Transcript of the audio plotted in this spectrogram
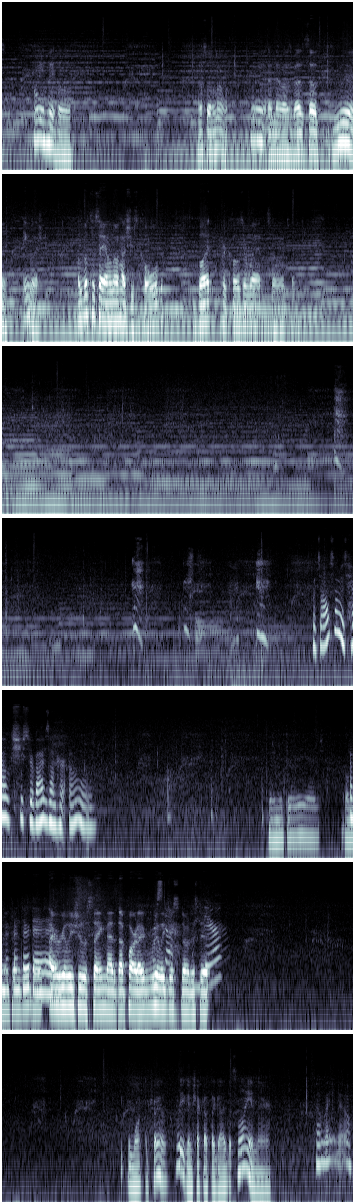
Hi, hi, ho. That's what I don't know. I know I was about to say meh, English. I was about to say I don't know how she's cold, but her clothes are wet, so it's fine. What's awesome is how she survives on her own. Pushing me to the edge. Oh, All All my friends are I dead. really should have sang that at that part. I really Christa, just noticed it. There? You can walk the trail, or you can check out the guy that's lying there. Oh wait, no.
